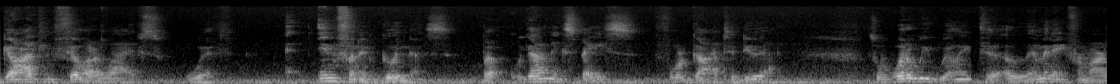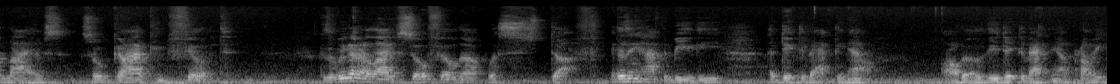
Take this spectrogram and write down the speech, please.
God can fill our lives with infinite goodness, but we got to make space for God to do that. So, what are we willing to eliminate from our lives so God can fill it? Because if we got our lives so filled up with stuff, it doesn't have to be the addictive acting out. Although the addictive acting out probably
